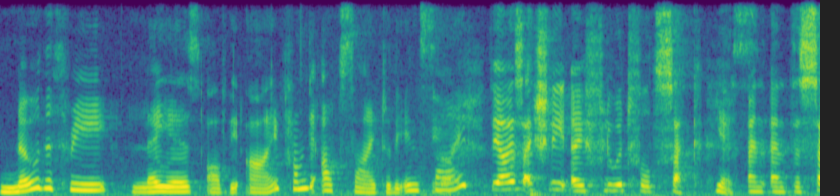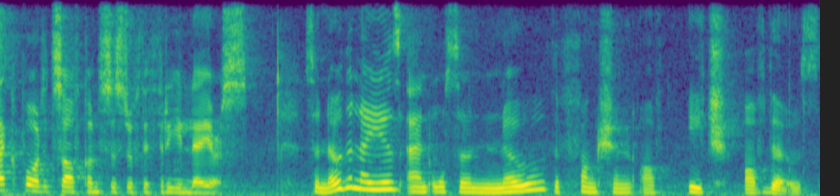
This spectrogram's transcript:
know the three layers of the eye from the outside to the Yeah. inside. The eye is actually a fluid filled sac. Yes. And, and the sac part itself consists of the three layers. So know the layers and also know the function of each of those.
